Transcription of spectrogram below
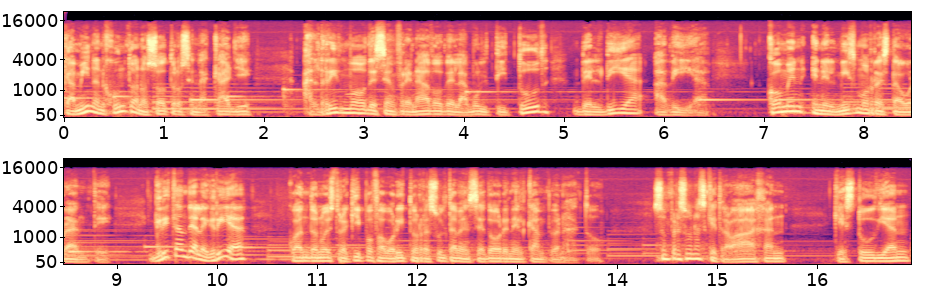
caminan junto a nosotros en la calle al ritmo desenfrenado de la multitud del día a día. Comen en el mismo restaurante, gritan de alegría cuando nuestro equipo favorito resulta vencedor en el campeonato. Son personas que trabajan, que estudian,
